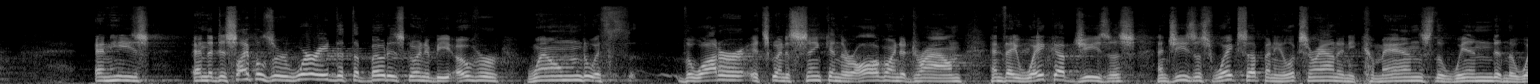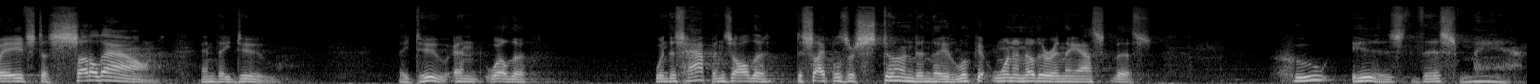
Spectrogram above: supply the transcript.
and he's and the disciples are worried that the boat is going to be overwhelmed with the water, it's going to sink, and they're all going to drown. And they wake up Jesus, and Jesus wakes up and he looks around and he commands the wind and the waves to settle down. And they do. They do. And well, the, when this happens, all the disciples are stunned and they look at one another and they ask this Who is this man?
